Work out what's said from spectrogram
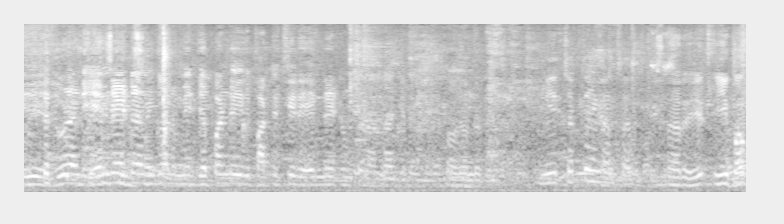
ఇది చూడండి ఏం రేట్ అనుకోండి మీరు చెప్పండి ఇది పట్టు చీర ఏం రేట్ ఉంటుంది చెప్పండి. మీరు చెప్తే సార్. ఈ- పాప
